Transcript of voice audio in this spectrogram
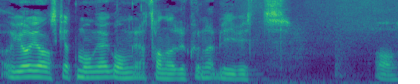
Och jag har ju önskat många gånger att han hade kunnat blivit ja,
